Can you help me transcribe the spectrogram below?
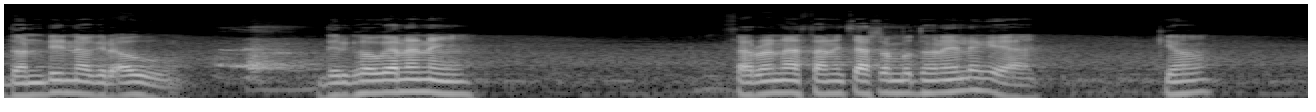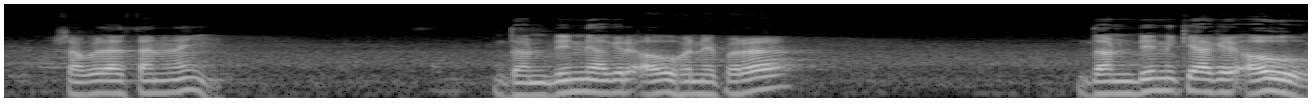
दंडिन अगर औ, दीर्घ होगा ना नहीं? सर्वनाम स्थान चार संबुद्ध होने लगेगा क्यों? सर्वनाम स्थान नहीं। दंडिन अगर औ होने पर दंडिन के आगे औ,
